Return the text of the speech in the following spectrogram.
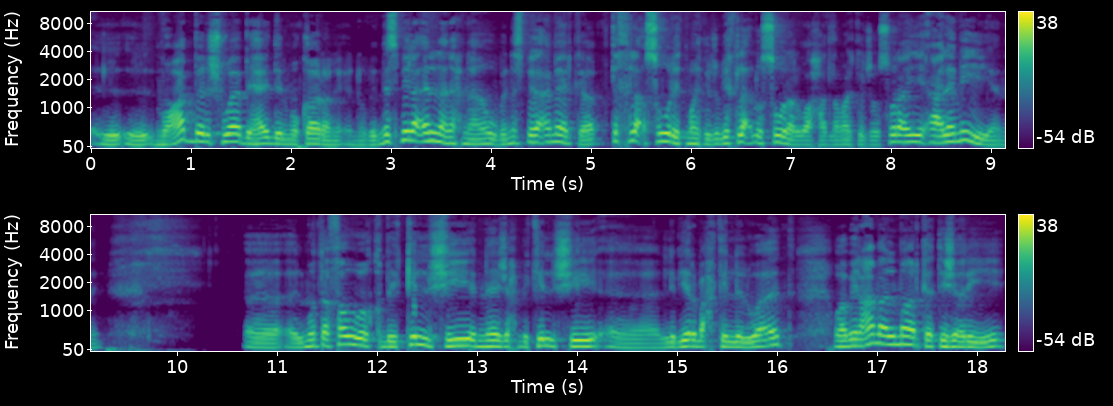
المعبر شوي بهيدي المقارنة إنه بالنسبة لنا نحن وبالنسبة لأمريكا بتخلق صورة مايكل جو بيخلق له صورة الواحد لمايكل جو صورة هي إعلامية يعني. آه، المتفوق بكل شيء الناجح بكل شيء آه، اللي بيربح كل الوقت وبينعمل ماركة تجارية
